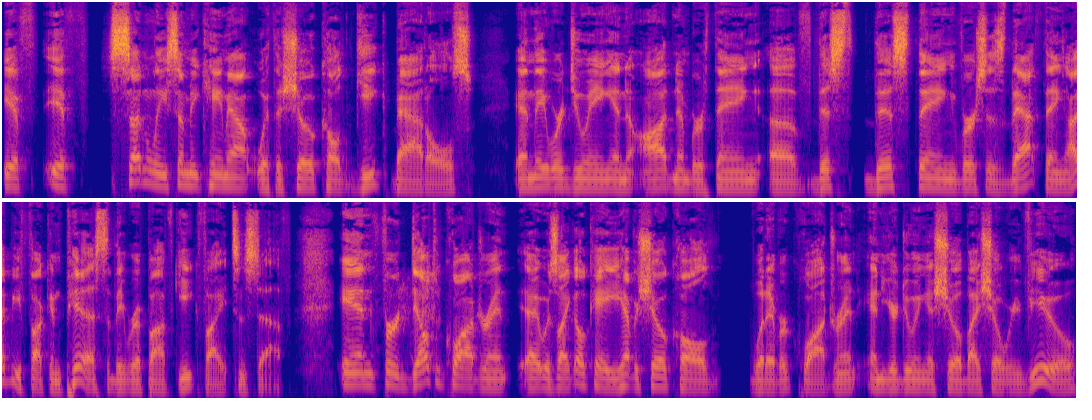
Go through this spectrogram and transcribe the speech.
if if suddenly somebody came out with a show called Geek Battles and they were doing an odd number thing of this this thing versus that thing, I'd be fucking pissed that they rip off Geek Fights and stuff. And for Delta Quadrant, it was like, okay, you have a show called whatever quadrant and you're doing a show by show review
